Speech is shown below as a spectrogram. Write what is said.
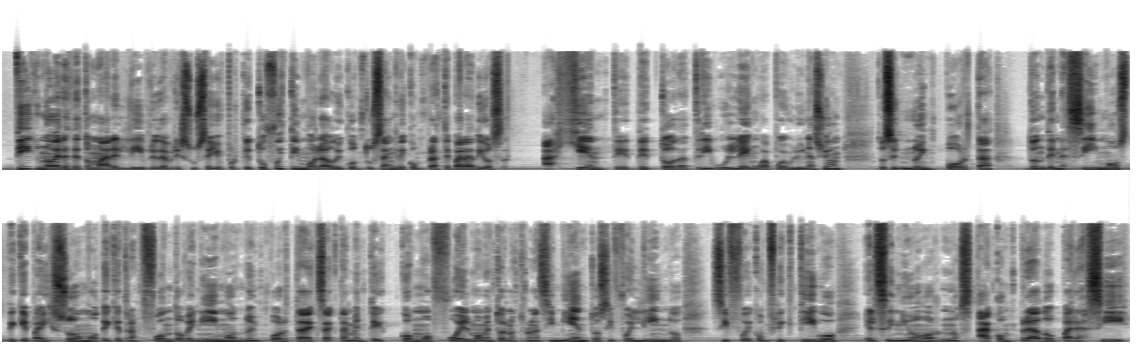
digno eres de tomar el libro y de abrir sus sellos, porque tú fuiste inmolado y con tu sangre compraste para Dios a gente de toda tribu, lengua, pueblo y nación. Entonces, no importa dónde nacimos, de qué país somos, de qué trasfondo venimos, no importa exactamente cómo fue el momento de nuestro nacimiento, si fue lindo, si fue conflictivo, el Señor nos ha comprado para sí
